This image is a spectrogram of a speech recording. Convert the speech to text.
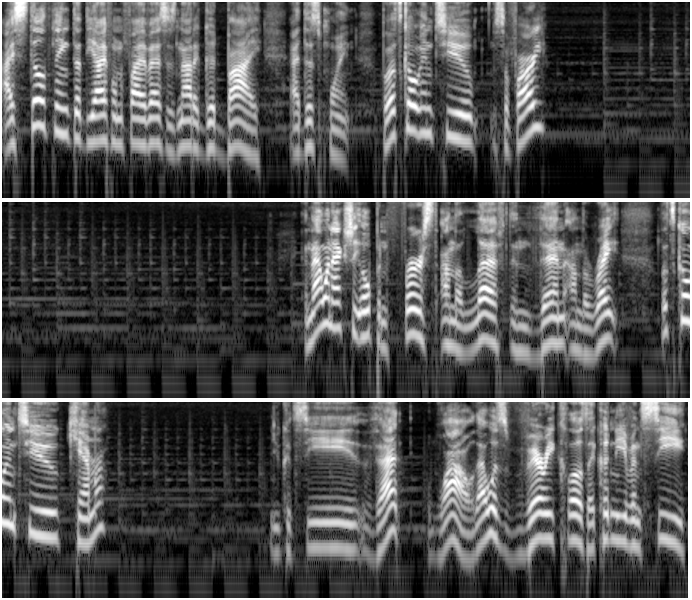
I still think that the iPhone 5S is not a good buy at this point. But let's go into Safari. And that one actually opened first on the left and then on the right. Let's go into camera. You could see that. Wow, that was very close. I couldn't even see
